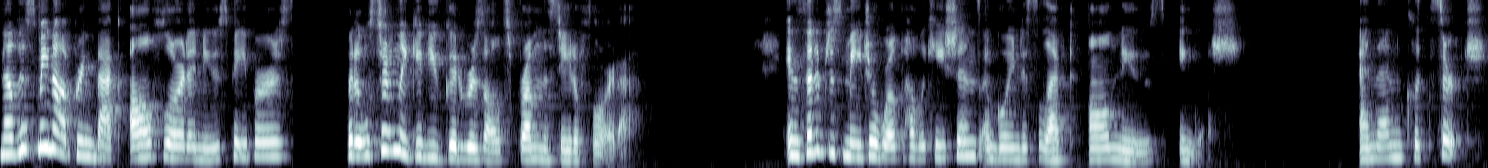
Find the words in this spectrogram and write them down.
Now, this may not bring back all Florida newspapers, but it will certainly give you good results from the state of Florida. Instead of just major world publications, I'm going to select All News English and then click Search.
